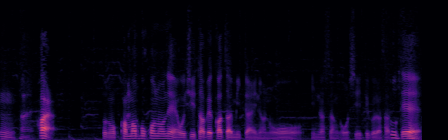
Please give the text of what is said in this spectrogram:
うん。はい。はい。そのかまぼこのね美味しい食べ方みたいなのを皆さんが教えてくださって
